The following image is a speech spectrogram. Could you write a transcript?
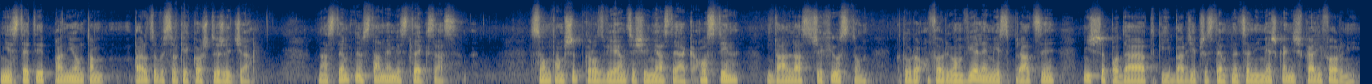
Niestety panują tam bardzo wysokie koszty życia. Następnym stanem jest Teksas. Są tam szybko rozwijające się miasta jak Austin, Dallas czy Houston, które oferują wiele miejsc pracy, niższe podatki i bardziej przystępne ceny mieszkań niż w Kalifornii.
